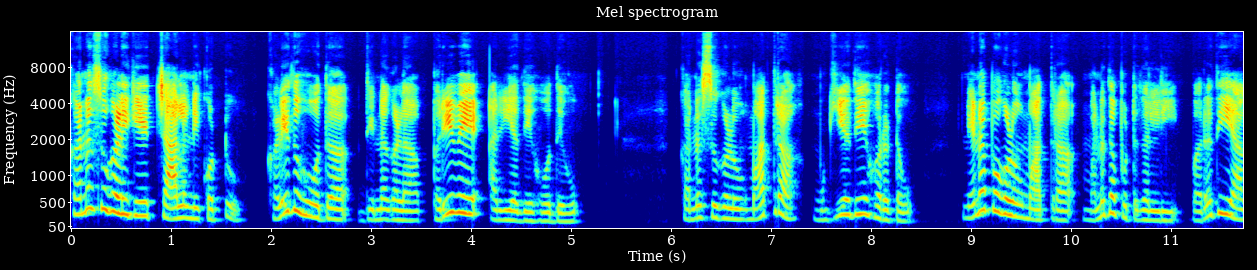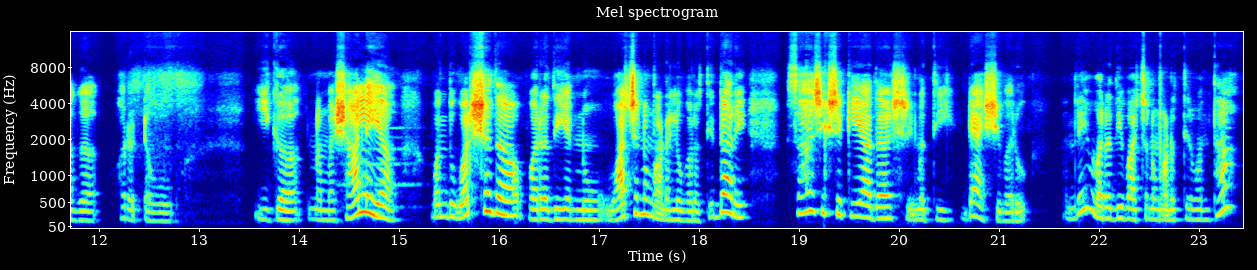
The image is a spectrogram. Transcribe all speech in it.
ಕನಸುಗಳಿಗೆ ಚಾಲನೆ ಕೊಟ್ಟು ಕಳೆದು ಹೋದ ದಿನಗಳ ಪರಿವೇ ಅರಿಯದೆ ಹೋದೆವು. ಕನಸುಗಳು ಮಾತ್ರ ಮುಗಿಯದೇ ಹೊರಟವು. ನೆನಪುಗಳು ಮಾತ್ರ ಮನದ ಪುಟದಲ್ಲಿ ವರದಿಯಾಗ ಹೊರಟವು. ಈಗ ನಮ್ಮ ಶಾಲೆಯ ಒಂದು ವರ್ಷದ ವರದಿಯನ್ನು ವಾಚನ ಮಾಡಲು ಬರುತ್ತಿದ್ದಾರೆ. ಸಹ ಶಿಕ್ಷಕಿಯಾದ ಶ್ರೀಮತಿ ಡ್ಯಾಶ್ ಇವರು. ಅಂದರೆ ವರದಿ ವಾಚನ ಮಾಡುತ್ತಿರುವಂತಹ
